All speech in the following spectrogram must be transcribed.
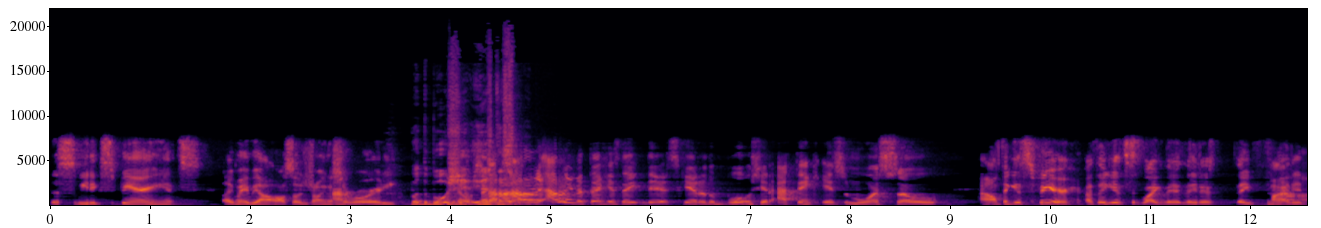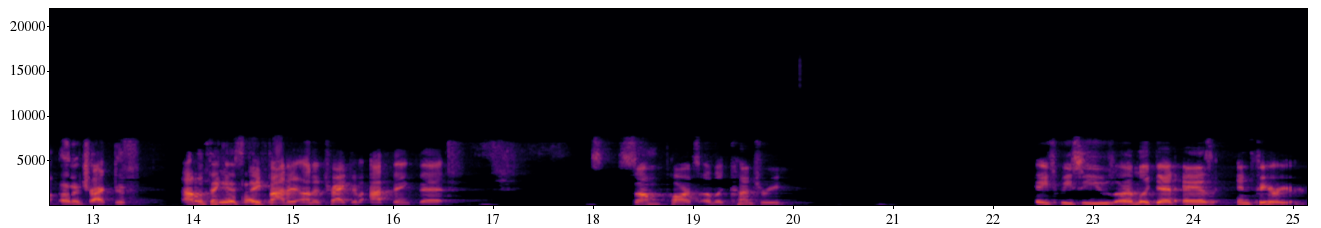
the sweet experience. Like maybe I'll also join a sorority. but the bullshit You know is? I don't, I don't. I don't even think it's they. They're scared of the bullshit. I think it's more so. I don't think it's fear. I think it's like they, they just they find No. it unattractive. I don't think it's they find it unattractive. I think that some parts of the country, HBCUs are looked at as inferior.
